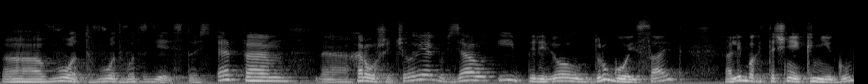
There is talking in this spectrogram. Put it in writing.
вот, вот, вот здесь. То есть это а, хороший человек взял и перевел другой сайт, либо точнее книгу,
